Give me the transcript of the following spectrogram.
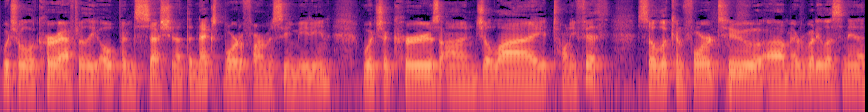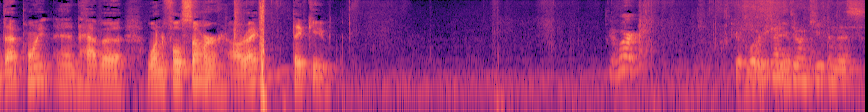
which will occur after the open session at the next Board of Pharmacy meeting, which occurs on July 25th. So, looking forward to um, everybody listening at that point and have a wonderful summer. All right. Thank you. Good work. Good work. What are you guys you. doing keeping this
